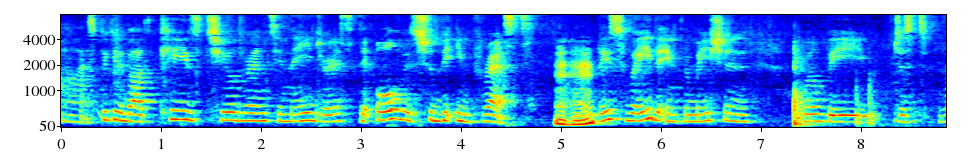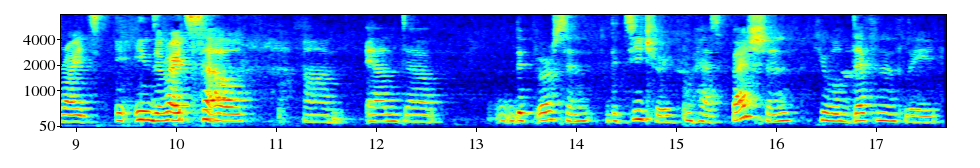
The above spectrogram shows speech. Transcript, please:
Uh, speaking about kids, children, teenagers, they always should be impressed. And this way, the information will be just right in the right cell, um, and uh, the person, the teacher who has passion, he will definitely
